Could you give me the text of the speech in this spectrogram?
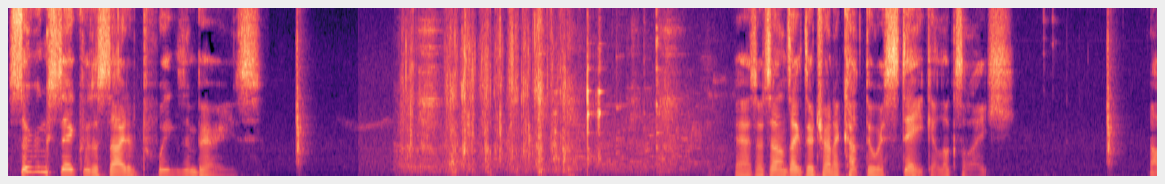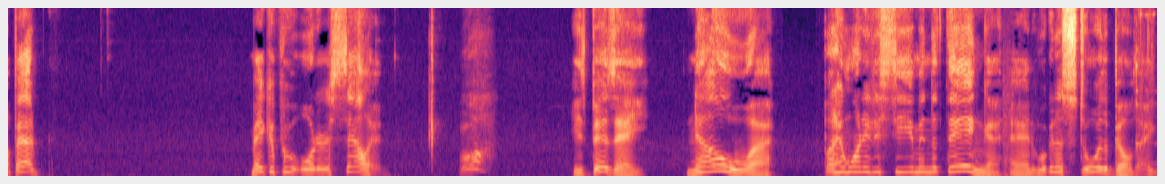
Serving steak with a side of twigs and berries. Yeah, so it sounds like they're trying to cut through a steak, it looks like. Not bad. Make Apu order a salad. What? He's busy. No! But I wanted to see him in the thing. And we're gonna store the building.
